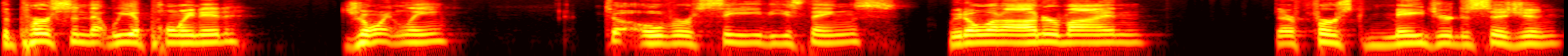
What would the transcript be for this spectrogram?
the person that we appointed jointly to oversee these things. We don't want to undermine their first major decision.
